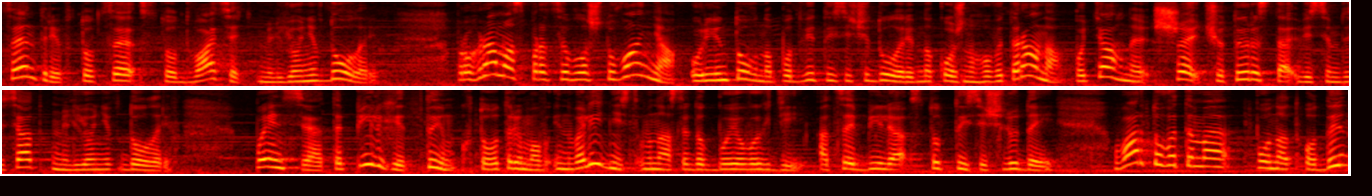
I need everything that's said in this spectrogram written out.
центрів, то це 120 мільйонів доларів. Програма з працевлаштування орієнтовно по 2 тисячі доларів на кожного ветерана потягне ще 480 мільйонів доларів. Пенсія та пільги тим, хто отримав інвалідність внаслідок бойових дій, а це біля 100 тисяч людей, вартуватиме понад 1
